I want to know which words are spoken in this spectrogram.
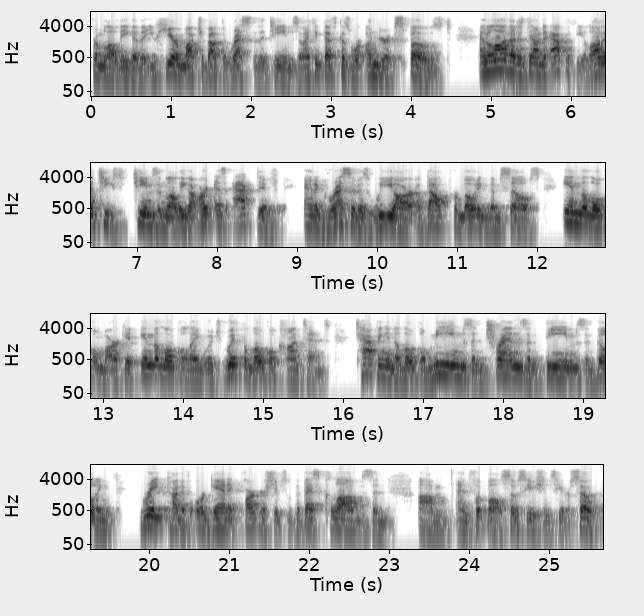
from La Liga, that you hear much about the rest of the teams. And I think that's because we're underexposed. And a lot of that is down to apathy. A lot of the te- teams in La Liga aren't as active and aggressive as we are about promoting themselves in the local market, in the local language, with the local content tapping into local memes and trends and themes and building great kind of organic partnerships with the best clubs and um, and football associations here. So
